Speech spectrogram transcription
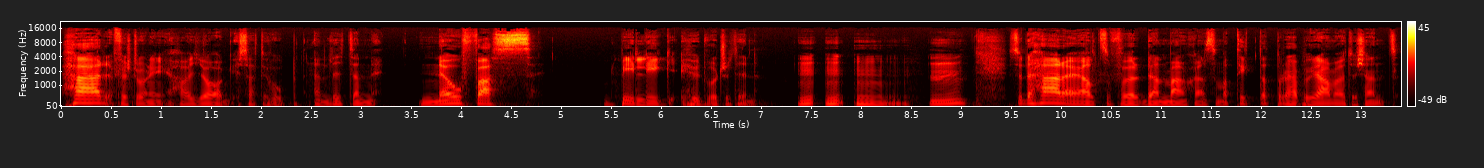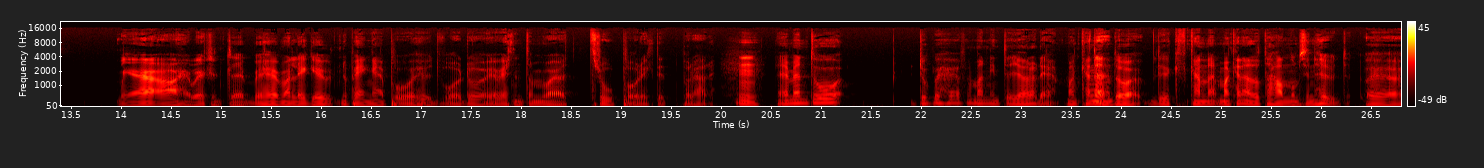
Här, förstår ni, har jag satt ihop en liten no fuss billig hudvårdsrutin. Mm, mm, mm. Mm. Så det här är alltså för den människan som har tittat på det här programmet och känt Ja, jag vet inte, behöver man lägga ut några pengar på hudvård och jag vet inte om vad jag tror på riktigt på det här. Mm. Nej, men då, då behöver man inte göra det. Man kan, Nej. ändå, kan, man kan ändå ta hand om sin hud eh,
